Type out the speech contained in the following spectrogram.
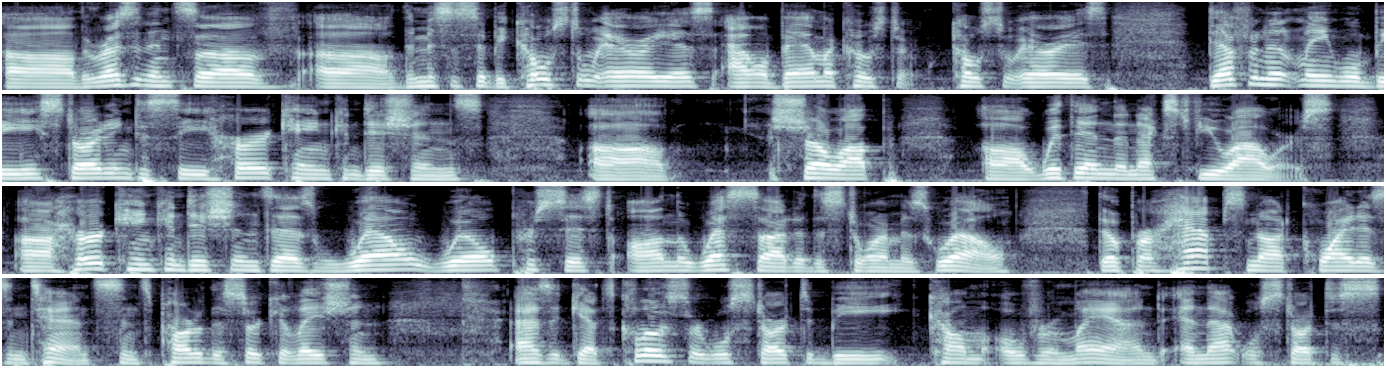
uh, the residents of uh, the Mississippi coastal areas, Alabama coastal, coastal areas, definitely will be starting to see hurricane conditions. Uh, show up uh, within the next few hours. Uh, hurricane conditions as well will persist on the west side of the storm as well, though perhaps not quite as intense, since part of the circulation as it gets closer will start to become over land, and that will start to,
